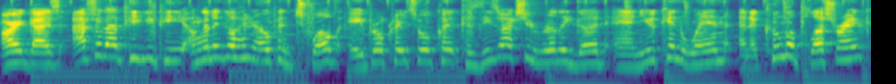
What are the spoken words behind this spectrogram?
All right, guys, after that PvP, I'm going to go ahead and open 12 April crates real quick because these are actually really good and you can win an Akuma Plus rank,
